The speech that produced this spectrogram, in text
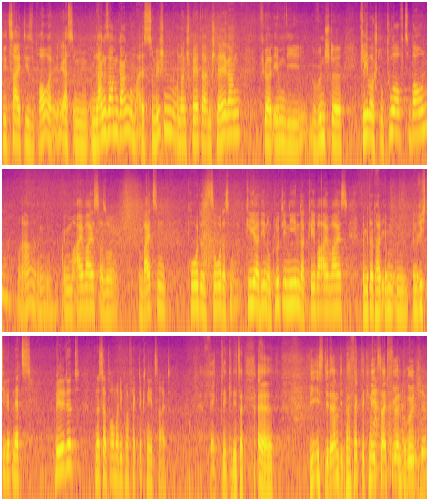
Die Zeit, die sie braucht, erst im, im langsamen Gang, um alles zu mischen und dann später im Schnellgang für halt eben die gewünschte Kleberstruktur aufzubauen. Ja, im, im, Eiweiß, also im Weizenbrot ist es so, dass man Gliadin und Glutinin, das Klebereiweiß, damit das halt eben ein, ein richtiges Netz bildet. Und deshalb braucht man die perfekte Knetzeit. Perfekte Knetzeit. Äh, wie ist die denn, die perfekte Knetzeit für ein Brötchen?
